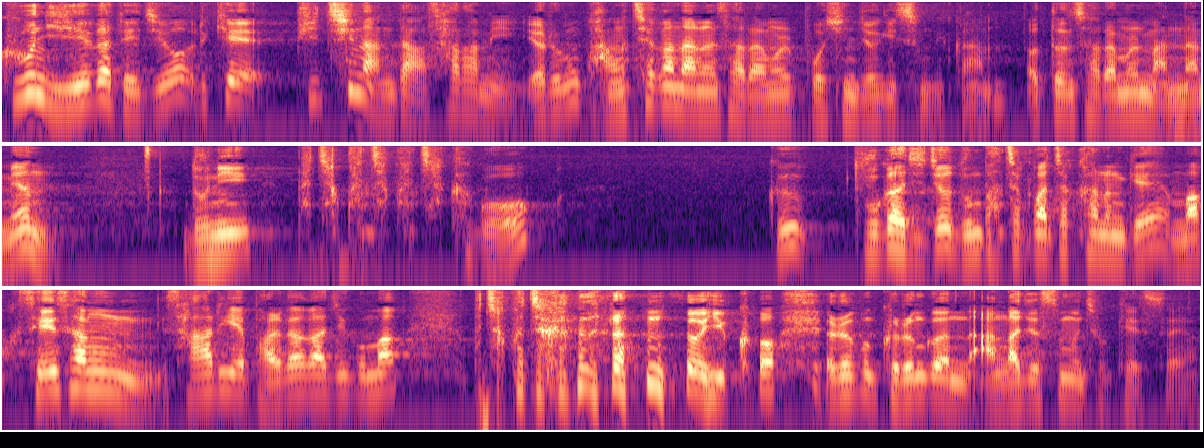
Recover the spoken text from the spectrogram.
그건 이해가 되죠? 이렇게 빛이 난다, 사람이. 여러분, 광채가 나는 사람을 보신 적 있습니까? 어떤 사람을 만나면 눈이 반짝반짝반짝하고 그 두 가지죠. 눈 반짝반짝하는 게 막 세상 사리에 밝아가지고 막 반짝반짝하는 사람도 있고 여러분 그런 건 안 가졌으면 좋겠어요.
